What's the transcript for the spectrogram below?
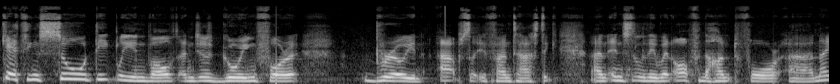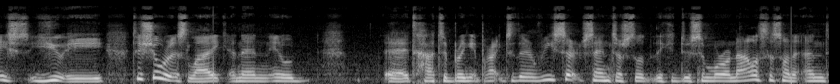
getting so deeply involved and just going for it. Brilliant, absolutely fantastic. And instantly they went off in the hunt for a nice UA to show what it's like, and then you know it had to bring it back to their research centre so that they could do some more analysis on it. And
